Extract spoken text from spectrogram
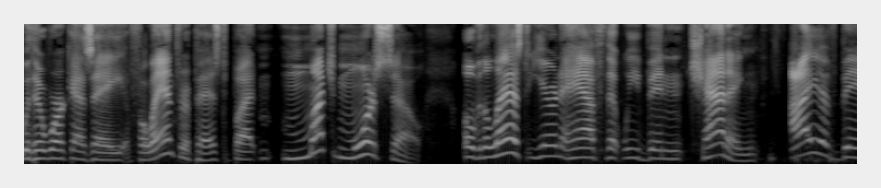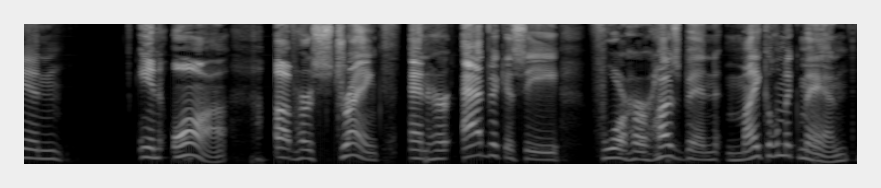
with her work as a philanthropist, but much more so. Over the last year and a half that we've been chatting, I have been in awe of her strength and her advocacy for her husband, Michael McMahon,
